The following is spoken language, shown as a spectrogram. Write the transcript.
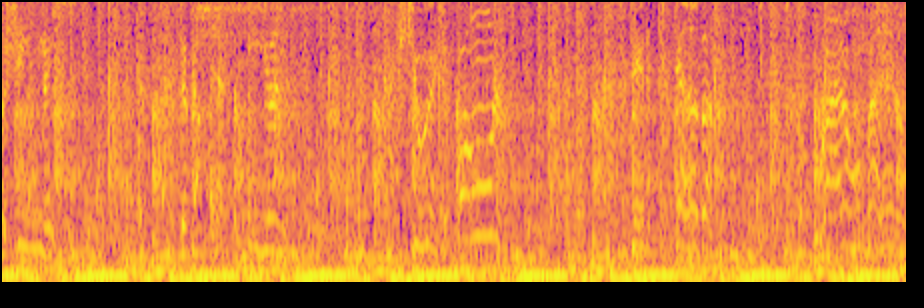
Machine, You got to have the feeling. Sure as you're. Get it together. Right on, right on.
